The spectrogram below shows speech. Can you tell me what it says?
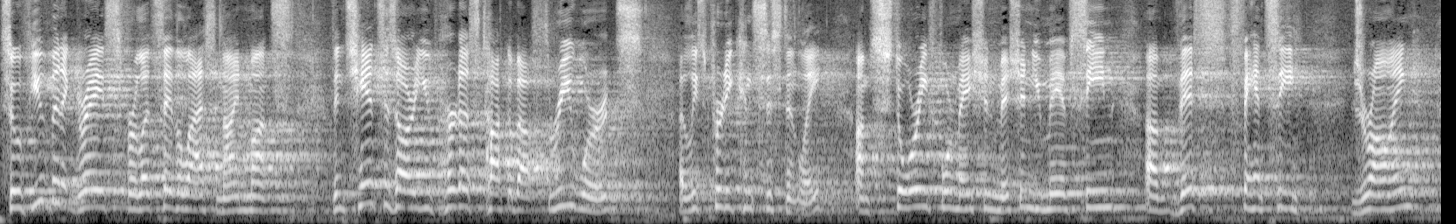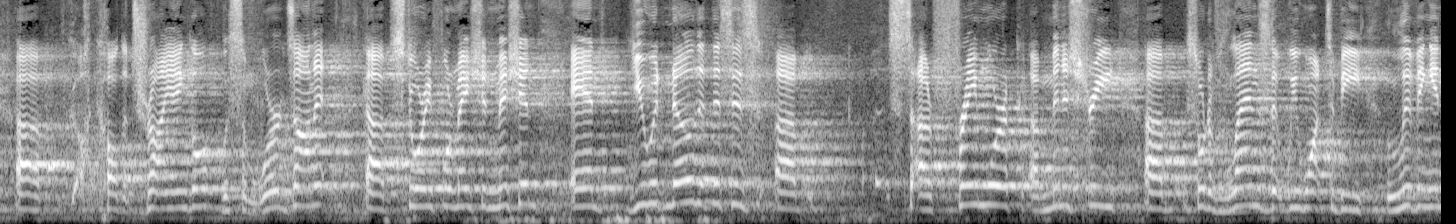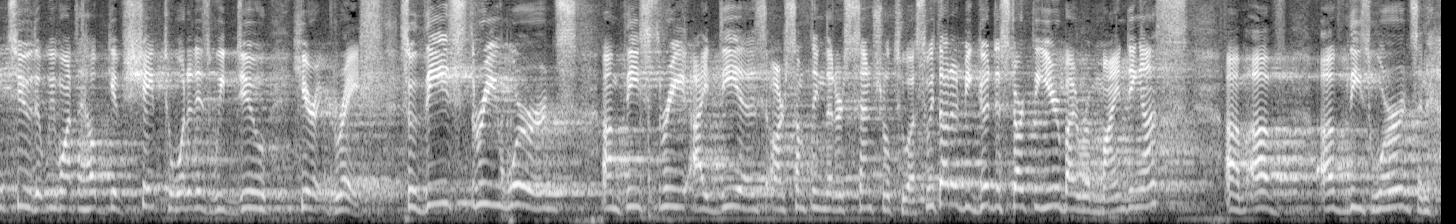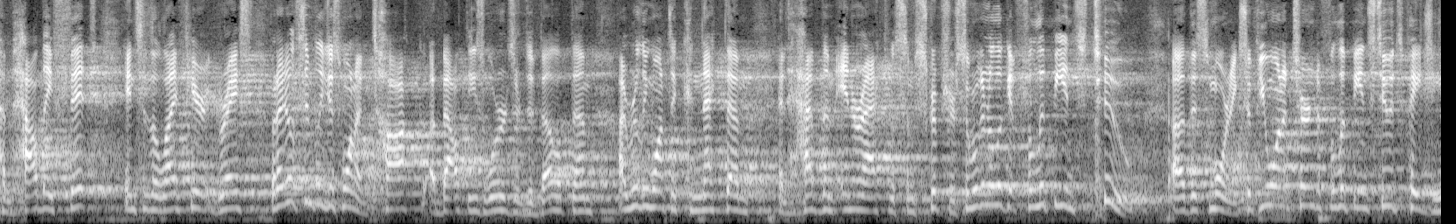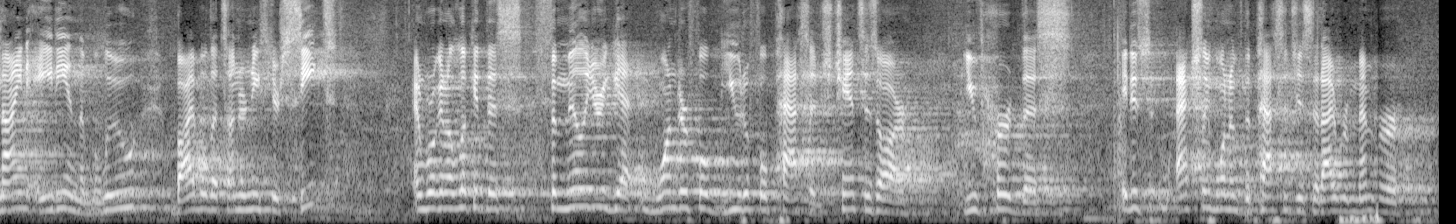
So, if you've been at Grace for, let's say, the last nine months, then chances are you've heard us talk about three words, at least pretty consistently um, story, formation, mission. You may have seen um, this fancy drawing uh, called a triangle with some words on it uh, story, formation, mission. And you would know that this is. Uh, a framework, a ministry uh, sort of lens that we want to be living into, that we want to help give shape to what it is we do here at Grace. So these three words, um, these three ideas are something that are central to us. So we thought it'd be good to start the year by reminding us um, of, of these words and how they fit into the life here at Grace. But I don't simply just want to talk about these words or develop them. I really want to connect them and have them interact with some scripture. So we're going to look at Philippians 2 uh, this morning. So if you want to turn to Philippians 2, it's page 980 in the blue Bible that's underneath your seat. And we're going to look at this familiar yet wonderful, beautiful passage. Chances are you've heard this it is actually one of the passages that I remember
